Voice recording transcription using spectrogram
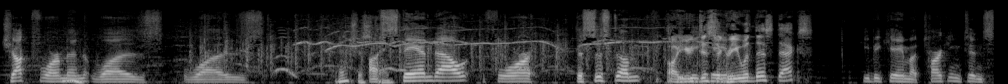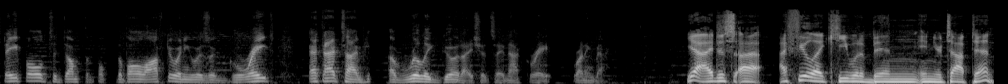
Chuck Foreman hmm. was was Interesting. a standout for the system. Oh, He you became- disagree with this, Dex? He became a Tarkenton staple to dump the, the ball off to, and he was a great, at that time, a really good, I should say, not great, running back. Yeah, I just uh, I feel like he would have been in your top ten.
